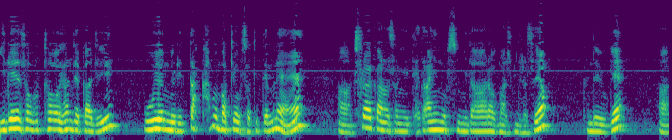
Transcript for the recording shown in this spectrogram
1에서부터 현재까지 5연멸이 딱 한 번밖에 없었기 때문에 아, 출할 가능성이 대단히 높습니다. 라고 말씀드렸어요. 근데 이게 아,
